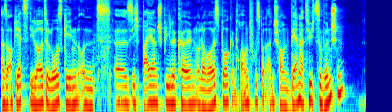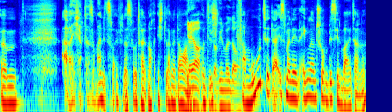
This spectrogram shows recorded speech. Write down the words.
Also ob jetzt die Leute losgehen und äh, sich Bayern Spiele Köln oder Wolfsburg im Frauenfußball anschauen, wäre natürlich zu wünschen. Ähm, aber ich habe da so meine Zweifel, das wird halt noch echt lange dauern. Ja, ja, und ich auf jeden Fall dauern. vermute, da ist man in England schon ein bisschen weiter. Ne?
